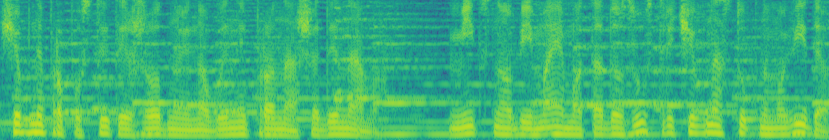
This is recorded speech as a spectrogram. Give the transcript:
щоб не пропустити жодної новини про наше Динамо. Міцно обіймаємо та до зустрічі в наступному відео.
